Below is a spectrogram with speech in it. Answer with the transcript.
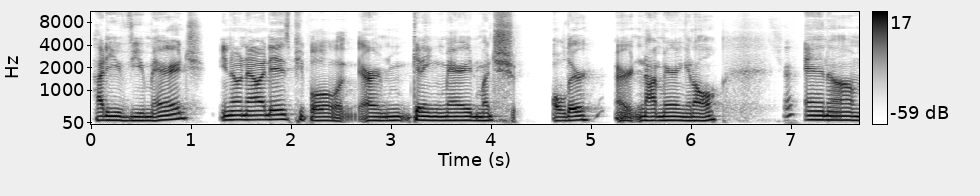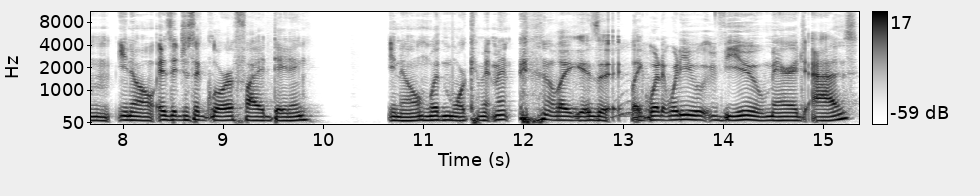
how do you view marriage? You know, nowadays people are getting married much older or not marrying at all. Sure. And, um, you know, is it just a glorified dating? You know, with more commitment? like, is it like what? What do you view marriage as?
